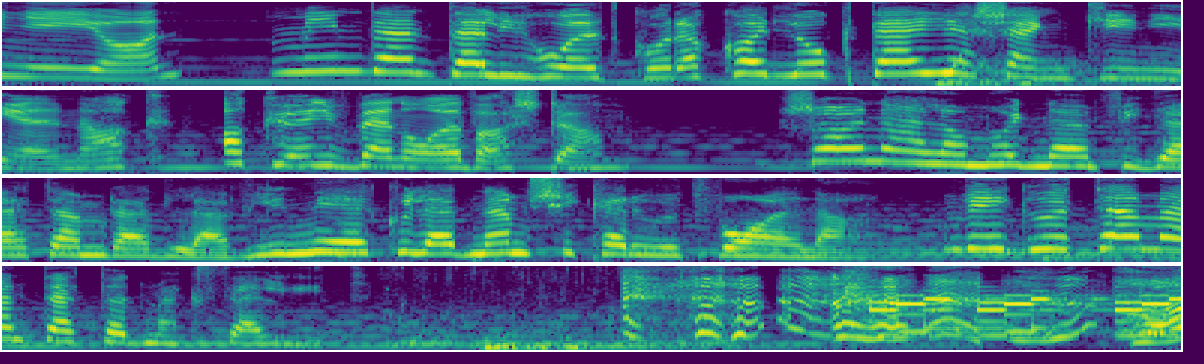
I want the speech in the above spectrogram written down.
Hogy kinyílt teli holdkor a kagylók teljesen kinyílnak. A könyvben olvastam. Sajnálom, hogy nem figyeltem rád, Lovely, nélküled nem sikerült volna. Végül te mentetted meg Szelit. ha?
